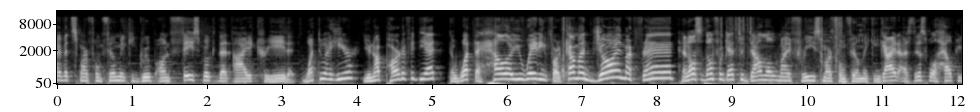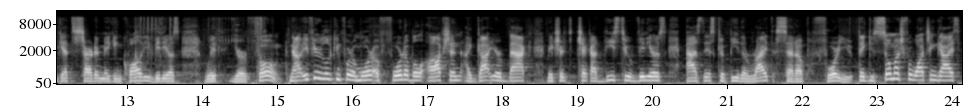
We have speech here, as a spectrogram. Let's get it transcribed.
private smartphone filmmaking group on Facebook that I created. What do I hear? You're not part of it yet? Then what the hell are you waiting for? Come on, join my friend. And also don't forget to download my free smartphone filmmaking guide as this will help you get started making quality videos with your phone. Now, if you're looking for a more affordable option, I got your back. Make sure to check out these two videos as this could be the right setup for you. Thank you so much for watching guys.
